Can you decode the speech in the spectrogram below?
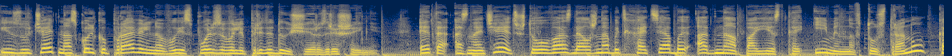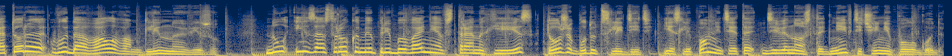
изучать, насколько правильно вы использовали предыдущее разрешение. Это означает, что у вас должна быть хотя бы одна поездка именно в ту страну, которая выдавала вам длинную визу. Ну и за сроками пребывания в странах ЕС тоже будут следить. Если помните, это 90 дней в течение полугода.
